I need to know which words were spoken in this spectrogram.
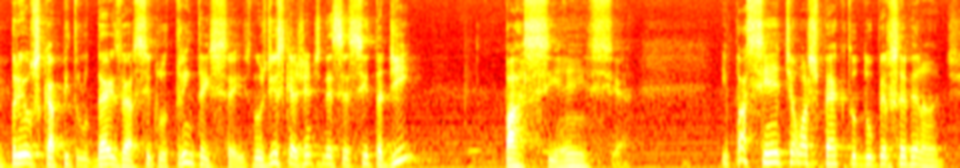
Hebreus capítulo 10, versículo 36, nos diz que a gente necessita de paciência. E paciente é um aspecto do perseverante.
